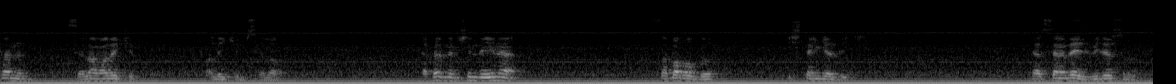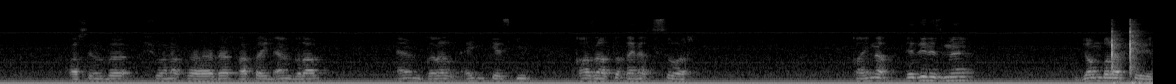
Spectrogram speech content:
Efendim, selam aleyküm. Aleyküm selam. Efendim şimdi yine sabah oldu. İşten geldik. Tersanedeyiz biliyorsunuz. Karşınızda şu ana kadar Hatay'ın en kral, en kral, en keskin gazaltı kaynakçısı var. Kaynak dediniz mi? Can Balat Köyü,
